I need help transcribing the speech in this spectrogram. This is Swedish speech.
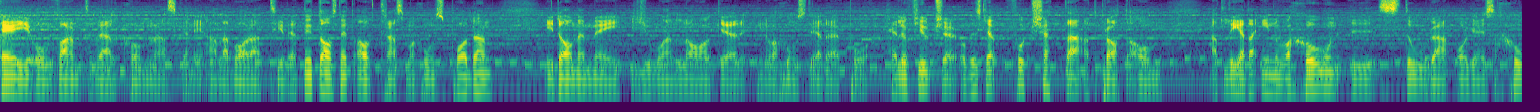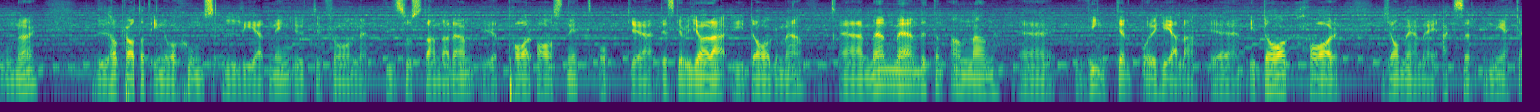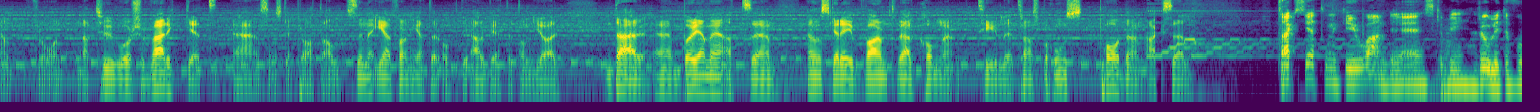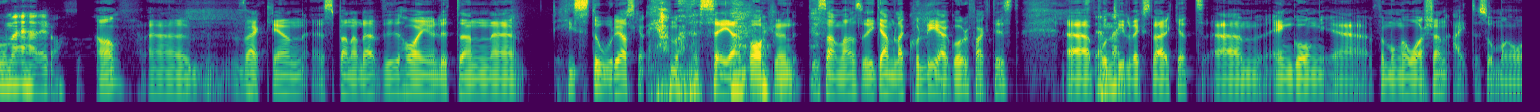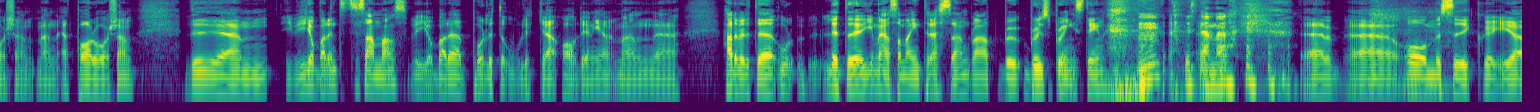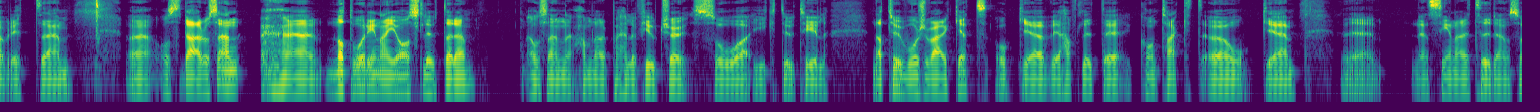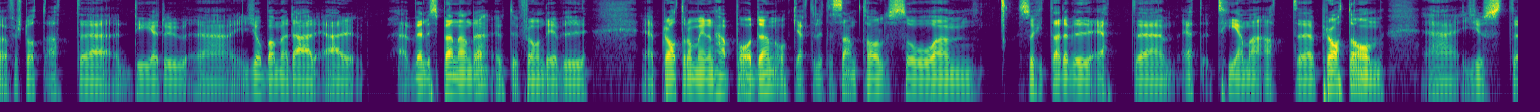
Hej och varmt välkomna ska ni alla vara till ett nytt avsnitt av Transformationspodden. Idag med mig Johan Lager, innovationsledare på Hello Future och vi ska fortsätta att prata om att leda innovation i stora organisationer. Vi har pratat innovationsledning utifrån ISO-standarden i ett par avsnitt och eh, det ska vi göra idag med. Eh, men med en liten annan eh, vinkel på det hela. Idag har jag med mig Axel Nekan från Naturvårdsverket som ska prata om sina erfarenheter och det arbetet de gör där. Börja med att önska dig varmt välkomna till Transformationspodden Axel. Tack så jättemycket Johan. Det ska bli roligt att få vara med här idag. Ja, eh, verkligen spännande. Vi har ju en liten eh, historia, kan man väl säga, en bakgrund tillsammans. Vi är gamla kollegor faktiskt eh, på Tillväxtverket. Eh, en gång eh, för många år sedan, nej inte så många år sedan, men ett par år sedan. Vi, ehm, vi jobbade inte tillsammans, vi jobbade på lite olika avdelningar, men eh, hade vi lite, lite gemensamma intressen, bland annat Bruce Springsteen. Mm, det stämmer. Eh, eh, och musik i övrigt. och sådär. Och sen, något år innan jag slutade och sen hamnade på Hello Future så gick du till Naturvårdsverket och eh, vi har haft lite kontakt eh, och eh, den senare tiden så har jag förstått att eh, det du jobbar med där är, väldigt spännande utifrån det vi pratar om i den här podden. Och efter lite samtal så, ehm, så hittade vi ett, ett tema att prata om just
